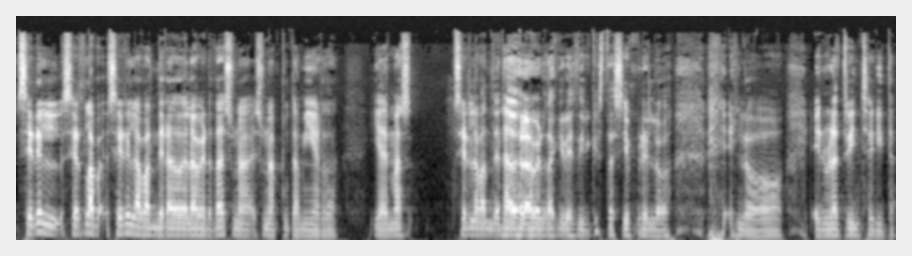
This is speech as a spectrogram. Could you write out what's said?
ser el, ser la- ser el abanderado de la verdad es una, es una puta mierda. Y además, ser el abanderado de la verdad quiere decir que estás siempre en lo, en lo, en una trincherita.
